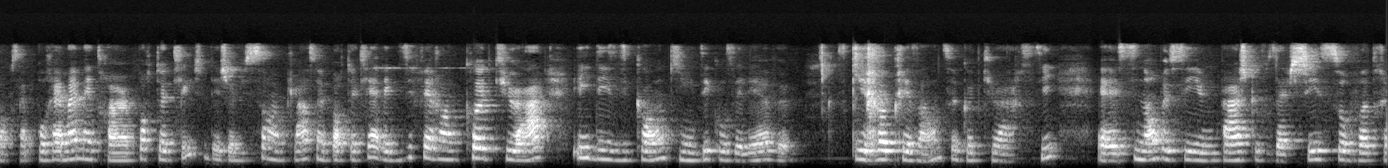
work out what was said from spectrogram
Donc, ça pourrait même être un porte-clés. J'ai déjà vu ça en classe, un porte-clés avec différents codes QR et des icônes qui indiquent aux élèves ce qui représente ce code QR-ci. Euh, sinon, ben, c'est une page que vous affichez sur votre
